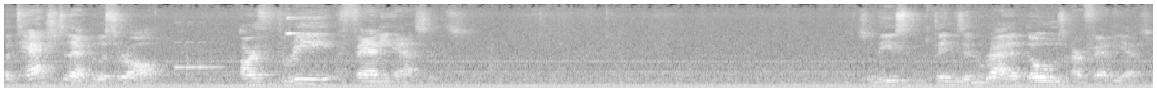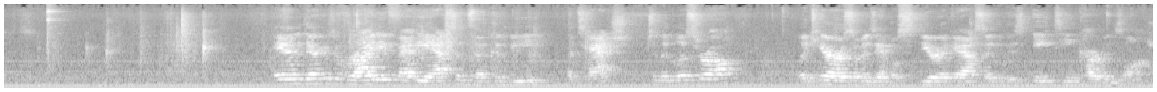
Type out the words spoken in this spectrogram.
Attached to that glycerol are three fatty acids. So these things in red, those are fatty acids. And there's a variety of fatty acids that could be attached to the glycerol. Like here are some examples. Stearic acid is 18 carbons long.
